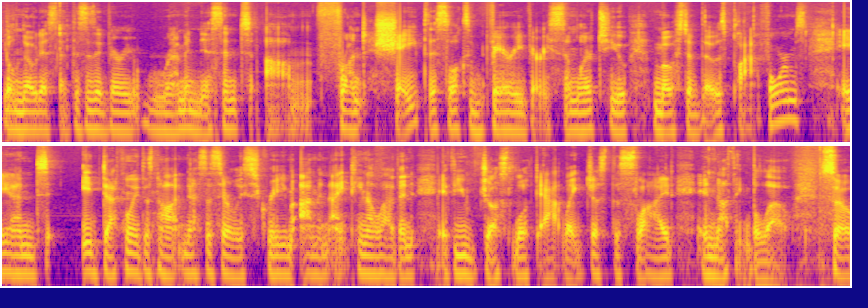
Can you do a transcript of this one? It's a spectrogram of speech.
you'll notice that this is a very reminiscent um, front shape. This looks very, very similar to most of those platforms. And it definitely does not necessarily scream I'm a 1911 if you just looked at like just the slide and nothing below. So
